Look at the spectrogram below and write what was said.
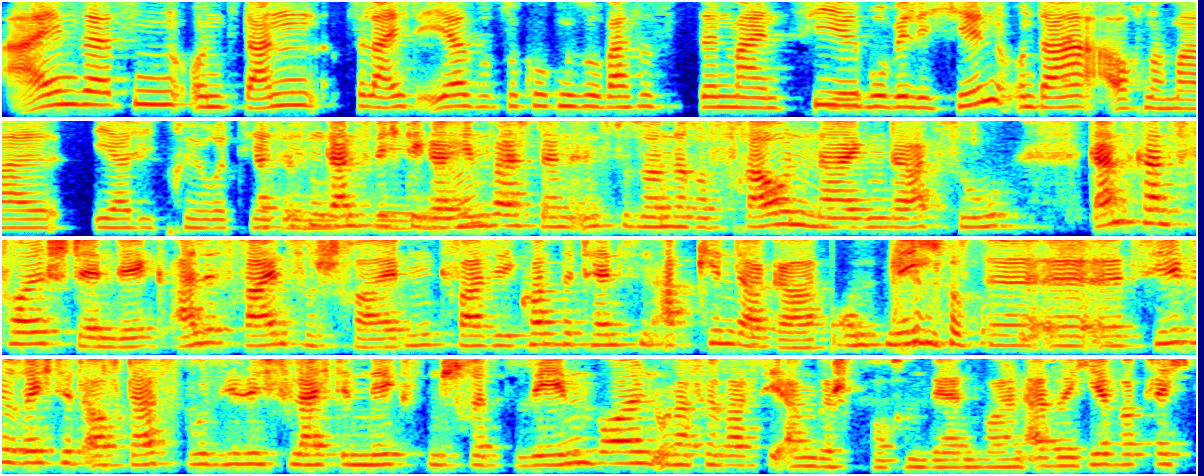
einsetzen und dann vielleicht eher so zu gucken, so was ist denn mein Ziel, mhm. wo will ich hin und da auch nochmal eher die Priorität. Das ist ein ganz wichtiger ne? Hinweis, denn insbesondere Frauen neigen dazu, ganz, ganz vollständig alles reinzuschreiben, quasi Kompetenzen ab Kindergarten und nicht genau. äh, äh, zielgerichtet auf das, wo sie sich vielleicht im nächsten Schritt sehen wollen oder für was sie angesprochen werden wollen. Also hier wirklich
